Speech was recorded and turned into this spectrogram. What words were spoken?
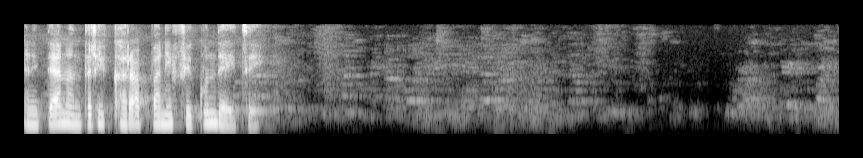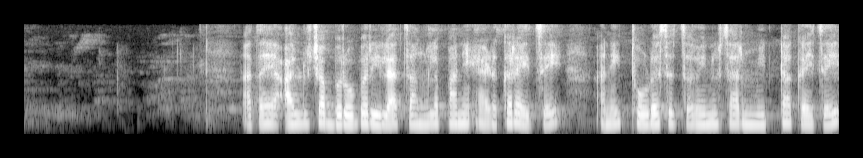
आणि त्यानंतर हे खराब पाणी फेकून द्यायचं आता ह्या आलूच्या बरोबरीला चांगलं पाणी ॲड करायचं आहे आणि थोडंसं चवीनुसार मीठ टाकायचं आहे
